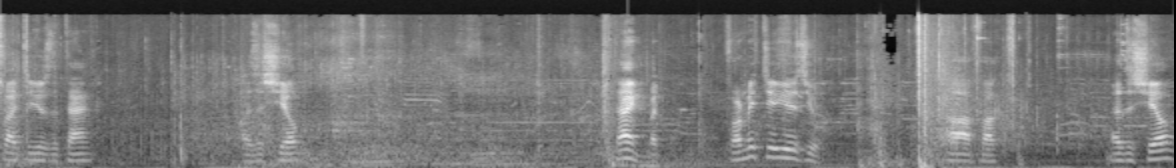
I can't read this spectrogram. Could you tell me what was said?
try to use the tank as a shield. Tank, but for me to use you. Ah, oh, fuck. As a shield.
